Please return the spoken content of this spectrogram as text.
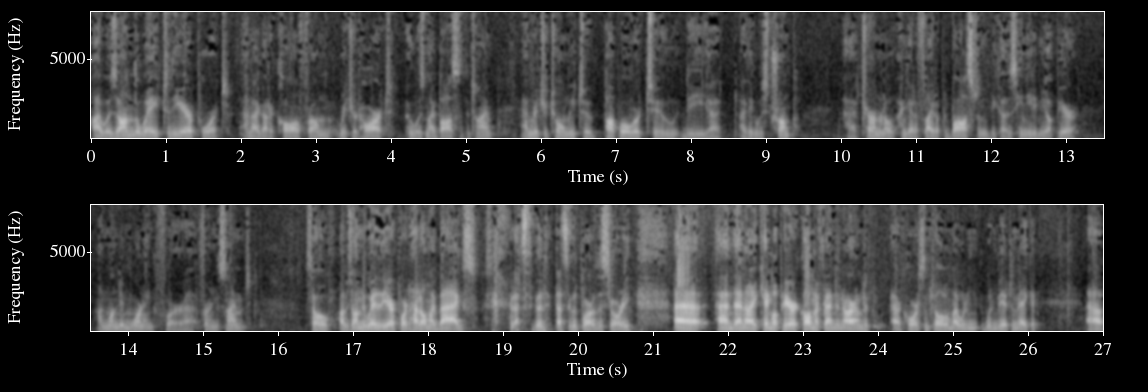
I was on the way to the airport, and I got a call from Richard Hart, who was my boss at the time, and Richard told me to pop over to the, uh, I think it was Trump terminal, and get a flight up to Boston because he needed me up here on Monday morning for, uh, for an assignment. So I was on the way to the airport, I had all my bags. that's, the good, that's the good part of the story. Uh, and then I came up here, called my friend in Ireland, of course, and told him I wouldn't, wouldn't be able to make it. Uh,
